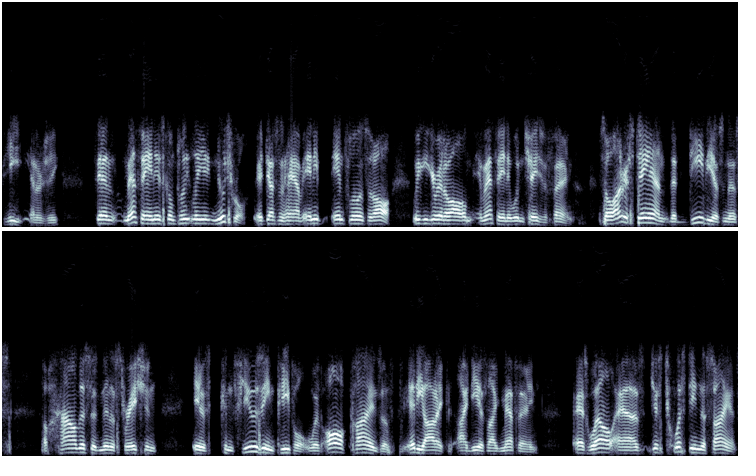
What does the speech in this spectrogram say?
heat energy, then methane is completely neutral. It doesn't have any influence at all. We can get rid of all methane, it wouldn't change a thing. So understand the deviousness of how this administration is confusing people with all kinds of idiotic ideas like methane, as well as just twisting the science.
